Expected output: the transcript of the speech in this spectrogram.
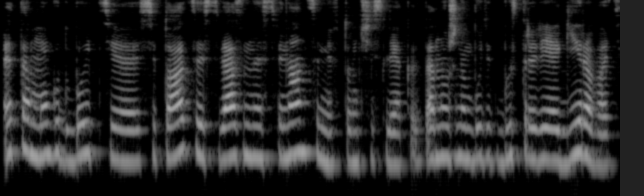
это могут быть ситуации, связанные с финансами в том числе, когда нужно будет быстро реагировать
